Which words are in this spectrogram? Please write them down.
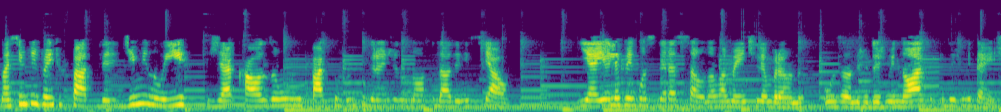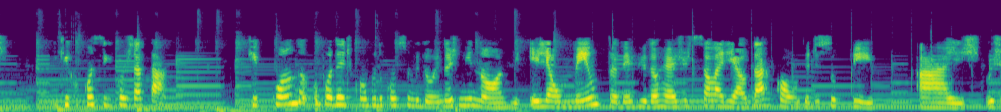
Mas simplesmente o fato dele diminuir já causa um impacto muito grande no nosso dado inicial. E aí eu levei em consideração, novamente lembrando, os anos de 2009 e 2010 o que eu consegui constatar? Que quando o poder de compra do consumidor em 2009 ele aumenta devido ao reajuste salarial dar conta de suprir as, os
